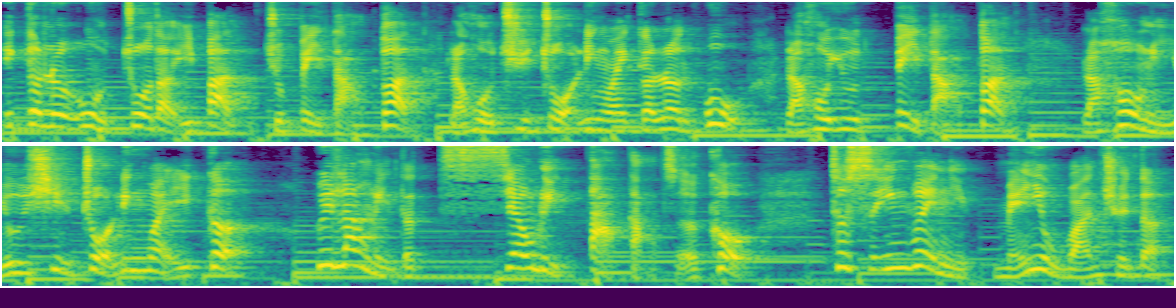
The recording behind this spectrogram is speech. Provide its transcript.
一个任务做到一半就被打断，然后去做另外一个任务，然后又被打断，然后你又去做另外一个，会让你的效率大打折扣。这是因为你没有完全的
